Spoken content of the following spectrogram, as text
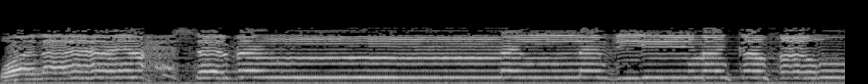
ولا يحسبن الذين كفروا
